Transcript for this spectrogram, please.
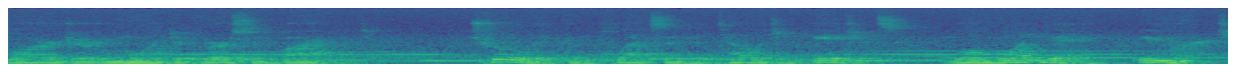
larger and more diverse environment, truly complex and intelligent agents will one day emerge.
